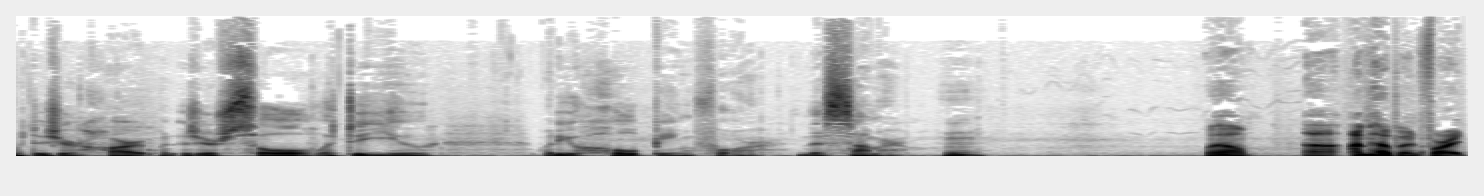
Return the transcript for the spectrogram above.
what does your heart, what does your soul, what do you, what are you hoping for this summer? Hmm. Well, uh, I'm hoping for a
